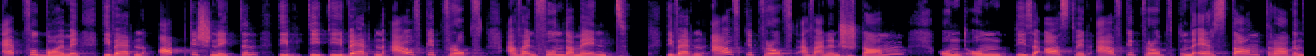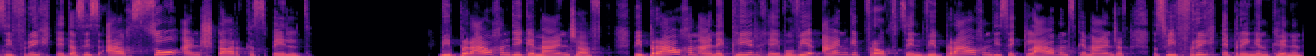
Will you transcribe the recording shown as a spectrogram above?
Äpfelbäume, die werden abgeschnitten, die, die, die werden aufgepfropft auf ein Fundament. Die werden aufgepfropft auf einen Stamm und, und dieser Ast wird aufgepfropft und erst dann tragen sie Früchte. Das ist auch so ein starkes Bild. Wir brauchen die Gemeinschaft. Wir brauchen eine Kirche, wo wir eingepfropft sind. Wir brauchen diese Glaubensgemeinschaft, dass wir Früchte bringen können.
